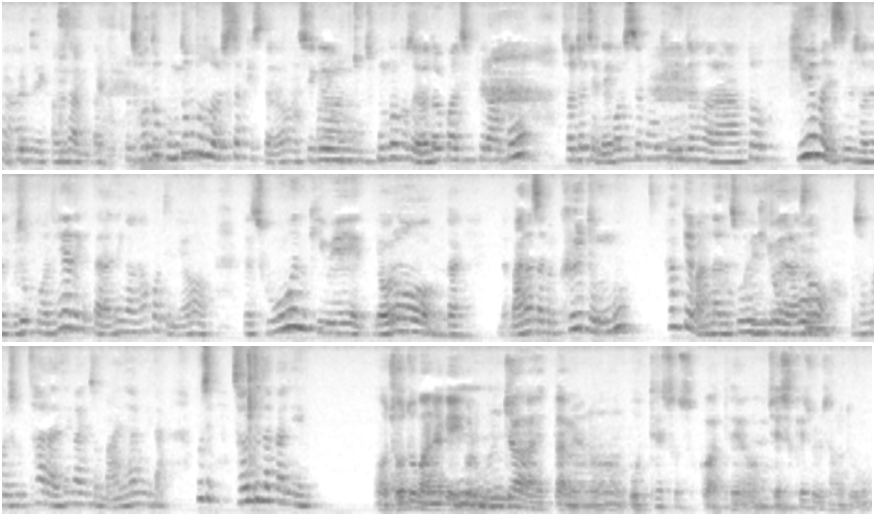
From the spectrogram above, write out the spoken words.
아, 네, 감사합니다. 저도 공동도서를 시작했어요. 지금 아. 공동도서 8권 집필하고 전자책 4권 쓰고 개인도서랑 또 기회만 있으면 저는 무조건 해야 되겠다는 생각을 하거든요. 좋은 기회, 여러, 그러니까 말하자면 글 동무? 함께 만나는 좋은 글 기회라서 정말 좋다라는 생각이 좀 많이 합니다. 혹시 전진 작가님, 어, 저도 만약에 이걸 음. 혼자 했다면은 못 했었을 것 같아요. 음. 제 스케줄상도.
